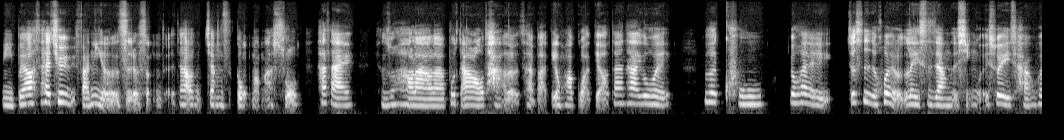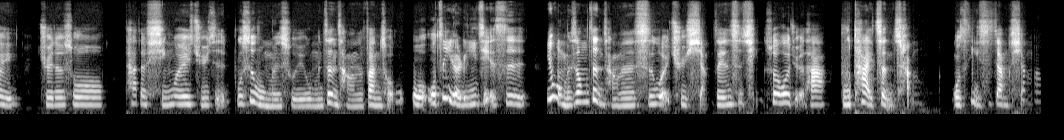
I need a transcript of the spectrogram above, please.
你不要再去烦你儿子了什么的，他要这样子跟我妈妈说，他才想说好啦好啦，不打扰他了，才把电话挂掉。但他又会又会哭，又会就是会有类似这样的行为，所以才会。觉得说他的行为举止不是我们属于我们正常的范畴。我我自己的理解是，因为我们是用正常人的思维去想这件事情，所以我会觉得他不太正常。我自己是这样想啊，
